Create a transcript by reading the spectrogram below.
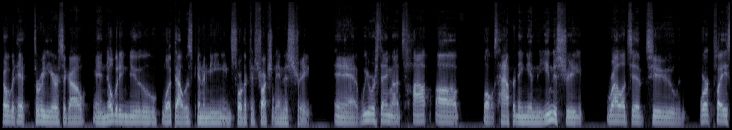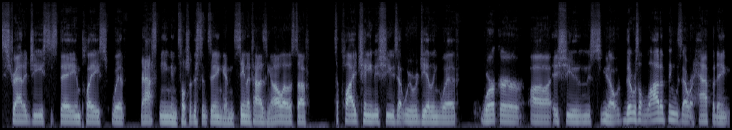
COVID hit three years ago, and nobody knew what that was going to mean for the construction industry. And we were staying on top of what was happening in the industry relative to workplace strategies to stay in place with masking and social distancing and sanitizing all that stuff, supply chain issues that we were dealing with, worker uh, issues. You know, there was a lot of things that were happening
